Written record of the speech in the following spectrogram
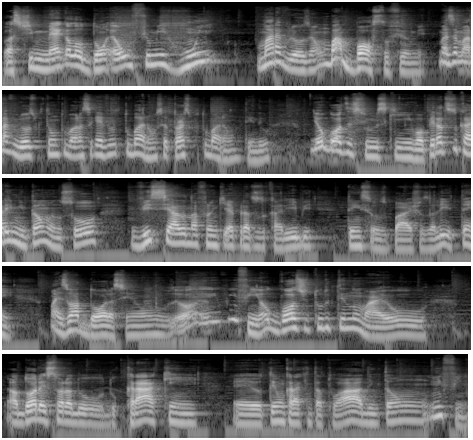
Eu assisti Megalodon, é um filme ruim maravilhoso. É uma bosta o filme. Mas é maravilhoso porque tem um tubarão. Você quer ver o tubarão, você torce pro tubarão, entendeu? E eu gosto desses filmes que envolvem Piratas do Caribe, então, mano. Sou viciado na franquia Piratas do Caribe. Tem seus baixos ali? Tem. Mas eu adoro, assim. Eu, eu, enfim, eu gosto de tudo que tem no mar. Eu, eu adoro a história do, do Kraken. É, eu tenho um Kraken tatuado. Então, enfim,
